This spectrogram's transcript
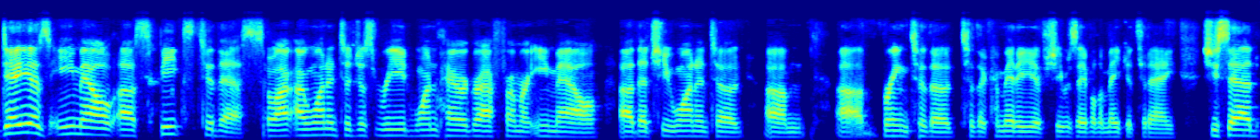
Daya's email uh, speaks to this. So I, I wanted to just read one paragraph from her email uh, that she wanted to um, uh, bring to the to the committee if she was able to make it today. She said,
